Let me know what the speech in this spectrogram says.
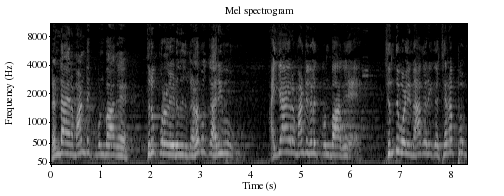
ரெண்டாயிரம் ஆண்டுக்கு முன்பாக திருக்குறள் எழுதுகின்ற அளவுக்கு அறிவு ஐயாயிரம் ஆண்டுகளுக்கு முன்பாக சிந்துவழி நாகரிக சிறப்பும்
